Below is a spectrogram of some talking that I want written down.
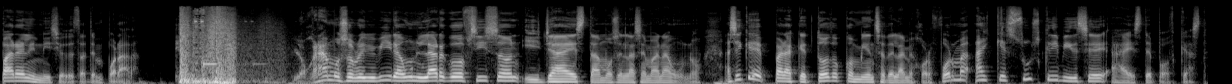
para el inicio de esta temporada. Logramos sobrevivir a un largo off-season y ya estamos en la semana 1. Así que para que todo comience de la mejor forma hay que suscribirse a este podcast,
